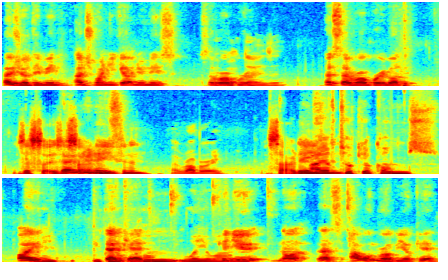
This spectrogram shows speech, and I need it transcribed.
How's your day been? I just want you to get on your knees. It's a What- What robbery. day is it? That's a robbery, bud. Is this is Down this your Saturday evening? A robbery? Saturday I have took your comms. Oi, Okay. You can Deadhead. come where you are. can you No, That's I won't rob you, okay?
